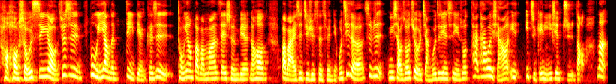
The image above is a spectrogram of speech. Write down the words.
好好熟悉哦，就是不一样的地点，可是同样爸爸妈妈在身边，然后爸爸还是继续碎碎念。我记得是不是你小时候就有讲过这件事情，说他他会想要一一直给你一些指导，那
